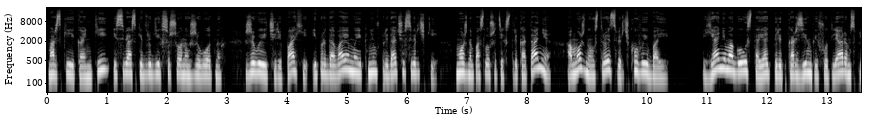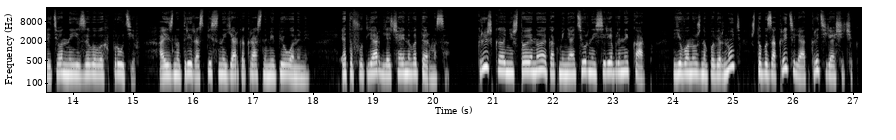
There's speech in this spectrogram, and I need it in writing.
Морские коньки и связки других сушеных животных, живые черепахи и продаваемые к ним в придачу сверчки. Можно послушать их стрекотание, а можно устроить сверчковые бои. Я не могу устоять перед корзинкой-футляром, сплетенной из ивовых прутьев, а изнутри расписанной ярко-красными пионами. Это футляр для чайного термоса. Крышка — не что иное, как миниатюрный серебряный карп. Его нужно повернуть, чтобы закрыть или открыть ящичек.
